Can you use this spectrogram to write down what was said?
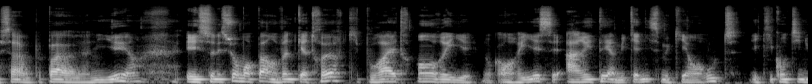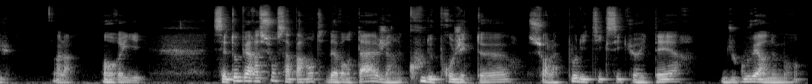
ça on peut pas nier, hein. et ce n'est sûrement pas en 24 heures qui pourra être enrayé. Donc enrayé, c'est arrêter un mécanisme qui est en route et qui continue. Voilà, enrayé. Cette opération s'apparente davantage à un coup de projecteur sur la politique sécuritaire du gouvernement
